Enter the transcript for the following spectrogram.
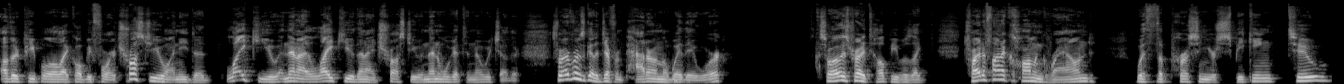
Other people are like, oh, before I trust you, I need to like you. And then I like you, then I trust you, and then we'll get to know each other. So everyone's got a different pattern on the way they work. So I always try to tell people is like, try to find a common ground with the person you're speaking to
